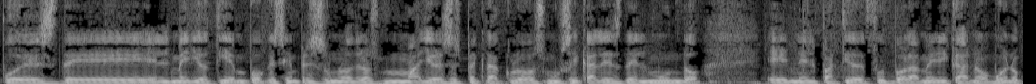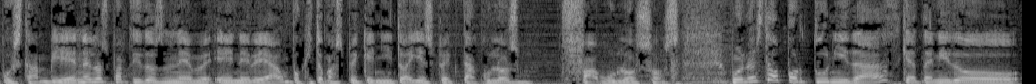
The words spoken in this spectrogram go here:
pues del medio tiempo, que siempre es uno de los mayores espectáculos musicales del mundo en el partido de fútbol americano. Bueno, pues también en los partidos de NBA, un poquito más pequeñito, hay espectáculos fabulosos. Bueno, esta oportunidad que ha tenido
